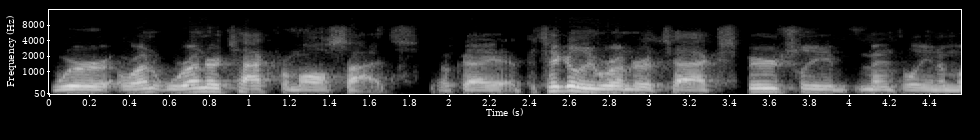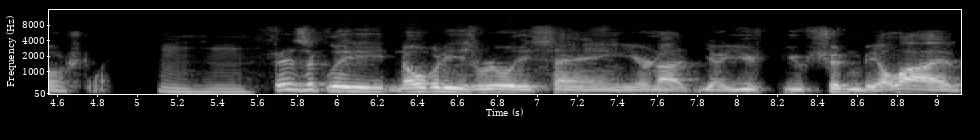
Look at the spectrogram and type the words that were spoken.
we're, we're under attack from all sides. Okay, particularly we're under attack spiritually, mentally, and emotionally. Mm-hmm. Physically, nobody's really saying you're not, you know, you you shouldn't be alive.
